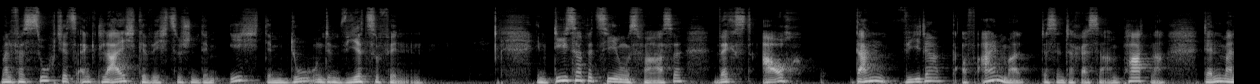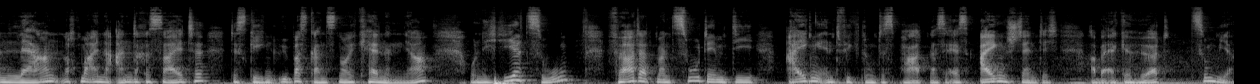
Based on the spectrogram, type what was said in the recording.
Man versucht jetzt ein Gleichgewicht zwischen dem Ich, dem Du und dem Wir zu finden. In dieser Beziehungsphase wächst auch dann wieder auf einmal das Interesse am Partner, denn man lernt noch mal eine andere Seite des Gegenübers ganz neu kennen, ja? Und hierzu fördert man zudem die Eigenentwicklung des Partners. Er ist eigenständig, aber er gehört zu mir.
